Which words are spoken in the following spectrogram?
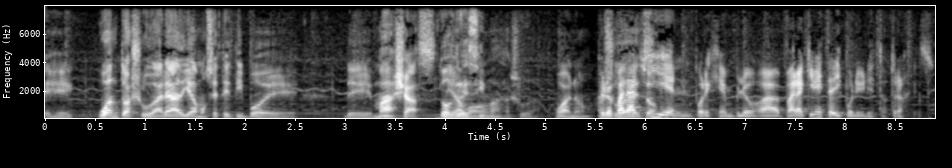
Eh, ¿Cuánto ayudará, digamos, este tipo de, de mallas? Dos digamos? décimas ayuda. Bueno, Pero ayuda ¿para eso. quién, por ejemplo? Ah, ¿Para quién está disponible estos trajes?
